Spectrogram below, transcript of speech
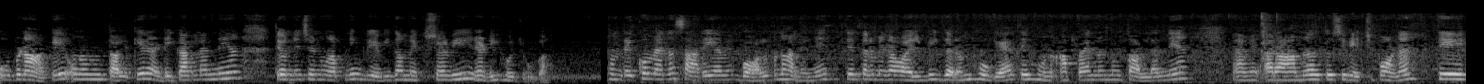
ਉਹ ਬਣਾ ਕੇ ਉਹਨਾਂ ਨੂੰ ਤਲ ਕੇ ਰੈਡੀ ਕਰ ਲੈਣੇ ਆ ਤੇ ਉਹਨੇ ਚਿਰ ਨੂੰ ਆਪਣੀ ਗ੍ਰੇਵੀ ਦਾ ਮਿਕਸਚਰ ਵੀ ਰੈਡੀ ਹੋ ਜਾਊਗਾ। ਹੁਣ ਦੇਖੋ, ਮੈਂ ਨਾ ਸਾਰੇ ਐਵੇਂ ਬਾਲ ਬਣਾ ਲੈਨੇ ਤੇ ਇੱਧਰ ਮੇਰਾ ਆਇਲ ਵੀ ਗਰਮ ਹੋ ਗਿਆ ਤੇ ਹੁਣ ਆਪਾਂ ਇਹਨਾਂ ਨੂੰ ਤਲ ਲੈਨੇ ਆ ਐਵੇਂ ਆਰਾਮ ਨਾਲ ਤੁਸੀਂ ਵਿੱਚ ਪਾਉਣਾ ਹੈ ਤੇ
